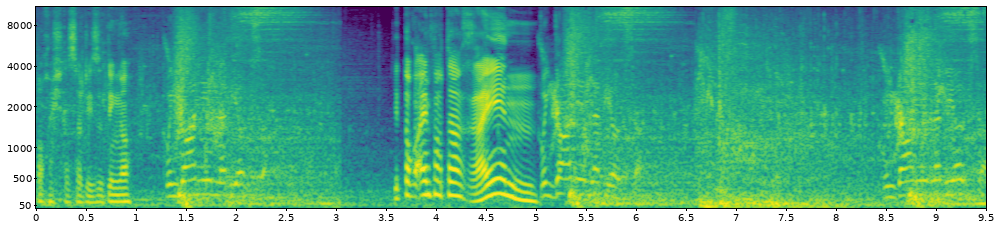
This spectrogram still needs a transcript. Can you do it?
Och, ich hasse diese Dinger. Geht doch einfach da rein. Wingardium Leviosa.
